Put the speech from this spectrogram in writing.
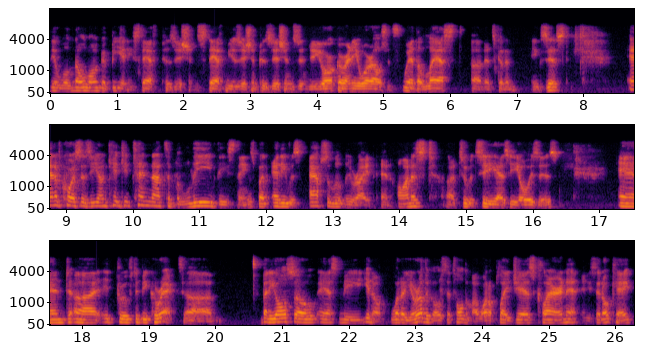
there will no longer be any staff positions, staff musician positions in New York or anywhere else. It's we're the last uh, that's going to exist. And of course, as a young kid, you tend not to believe these things, but Eddie was absolutely right and honest uh, to a T, as he always is. And uh, it proved to be correct. Uh, but he also asked me, you know, what are your other goals? I told him I want to play jazz clarinet. And he said, okay,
